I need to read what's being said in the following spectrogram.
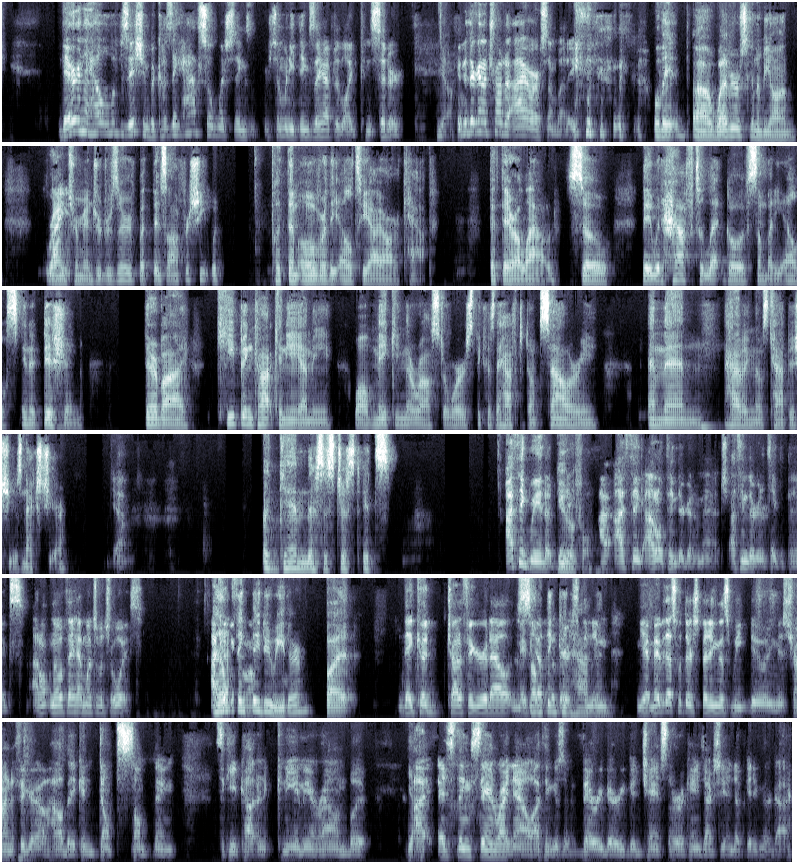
they're in a hell of a position because they have so much things, so many things they have to like consider. Yeah. Maybe they're going to try to IR somebody. Well, they uh, Weber's going to be on Right. long-term injured reserve, but this offer sheet would put them over the LTIR cap that they're allowed. So they would have to let go of somebody else in addition, thereby keeping Kotkaniemi while making their roster worse because they have to dump salary and then having those cap issues next year. Yeah. Again, this is just it's I think we end up getting. beautiful. I, I think I don't think they're going to match. I think they're going to take the picks. I don't know if they have much of a choice. I, don't think they do either, but They could try to figure it out. Maybe something that's what they're could spending. happen. Yeah, maybe that's what they're spending this week doing is trying to figure out how they can dump something to keep Cotton Kaniemi around. But Yeah. I, as things stand right now, I think there's a very, very good chance the Hurricanes actually end up getting their guy.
